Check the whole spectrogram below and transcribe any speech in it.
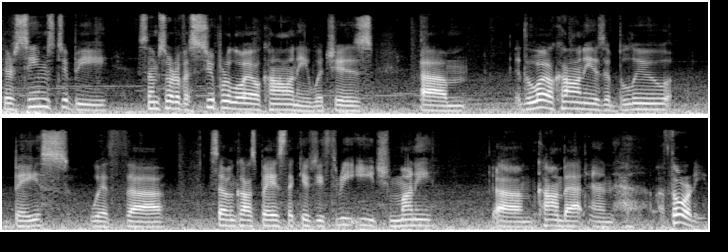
there seems to be some sort of a super loyal colony, which is um, the loyal colony is a blue base with uh, seven cost base that gives you three each money, um, combat, and authority.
